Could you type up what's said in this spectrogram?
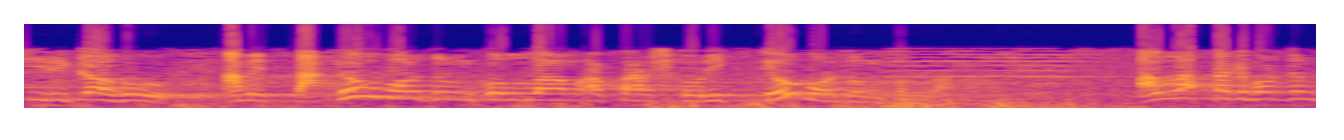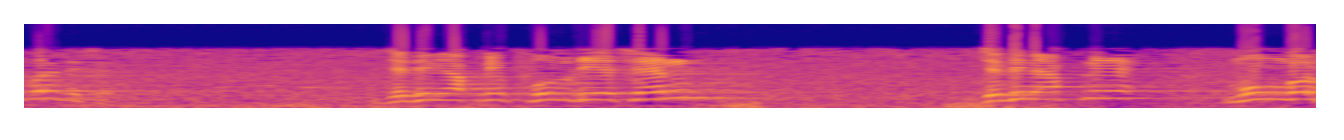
শিরিকাহু, আমি তাকেও বর্জন করলাম আর তার শরিককেও বর্জন করলাম। আল্লাহ আপনাকে বর্জন করে দিয়েছে। যেদিনই আপনি ফুল দিয়েছেন যেদিন আপনি মঙ্গল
